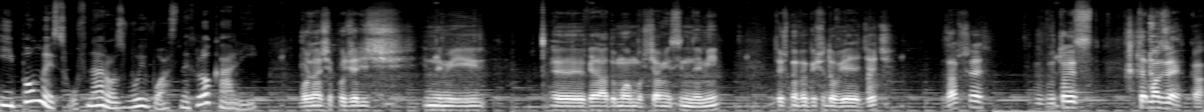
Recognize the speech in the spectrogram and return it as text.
i pomysłów na rozwój własnych lokali. Można się podzielić innymi y, wiadomościami z innymi, coś nowego się dowiedzieć. Zawsze to jest temat rzeka.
